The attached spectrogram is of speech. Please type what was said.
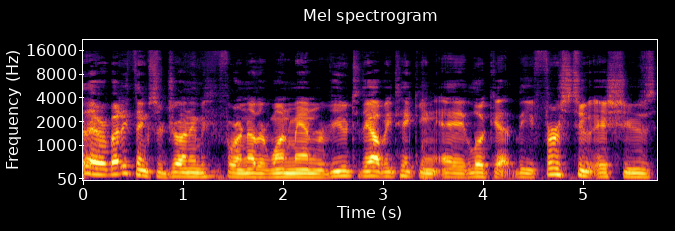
Hey there everybody, thanks for joining me for another one-man review. Today I'll be taking a look at the first two issues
